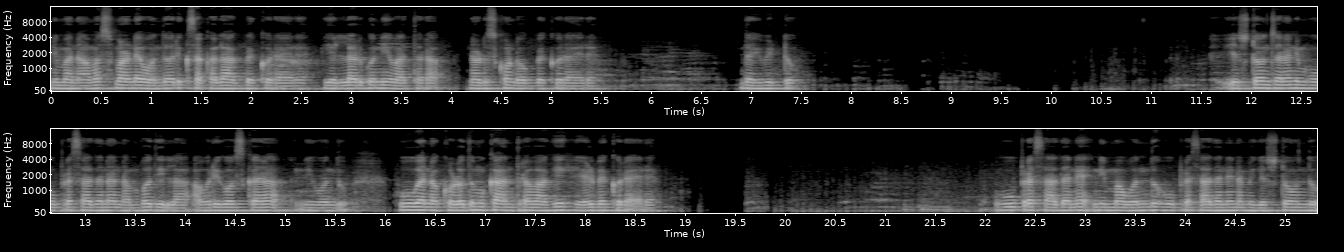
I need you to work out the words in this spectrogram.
ನಿಮ್ಮ ನಾಮಸ್ಮರಣೆ ಒಂದವರಿಗೆ ಸಕಲ ಆಗಬೇಕು ರಾಯರೆ. ಎಲ್ಲರಿಗೂ ನೀವು ಆ ಥರ ನಡೆಸ್ಕೊಂಡು ಹೋಗ್ಬೇಕು ರಾಯರೆ. ದಯವಿಟ್ಟು. ಎಷ್ಟೊಂದು ಜನ ನಿಮ್ಮ ಹೂ ಪ್ರಸಾದನ ನಂಬೋದಿಲ್ಲ, ಅವರಿಗೋಸ್ಕರ ನೀವೊಂದು ಹೂವನ್ನು ಕೊಡೋದು ಮುಖಾಂತರವಾಗಿ ಹೇಳಬೇಕು ರೇ ಹೂ ಪ್ರಸಾದನೆ ನಿಮ್ಮ ಒಂದು ಹೂ ಪ್ರಸಾದನೆ ನಮಗೆ ಎಷ್ಟೊಂದು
